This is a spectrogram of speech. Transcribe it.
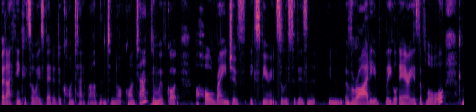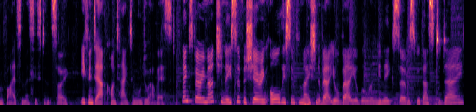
But I think it's always better to contact rather than to not contact. And we've got a whole range of experienced solicitors in, in a variety of legal areas of law can provide some assistance. So if in doubt, contact and we'll do our best. Thanks very much, Anisa, for sharing all this information about your valuable and unique service with us today.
